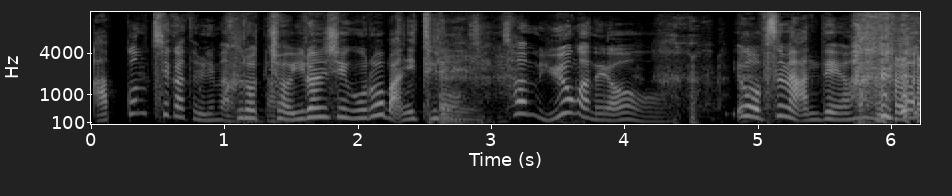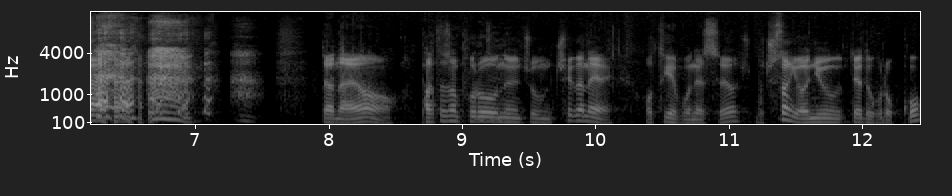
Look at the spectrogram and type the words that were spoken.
앞꿈치가 들리면 안 그렇죠. 된다. 이런 식으로 많이 들려. 네. 참 유용하네요. 이거 없으면 안 돼요. 잖아요. 박다선 프로는 좀 최근에 어떻게 보냈어요? 뭐 추석 연휴 때도 그렇고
